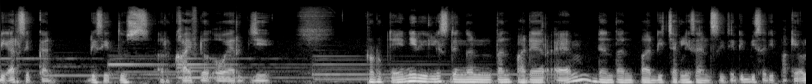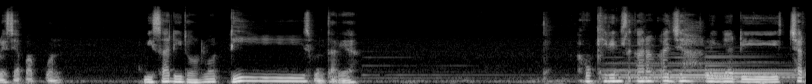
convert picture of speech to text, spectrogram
diarsipkan di situs archive.org. Produknya ini rilis dengan tanpa DRM dan tanpa dicek lisensi, jadi bisa dipakai oleh siapa pun. Bisa di-download di sebentar ya. Aku kirim sekarang aja linknya di chat.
